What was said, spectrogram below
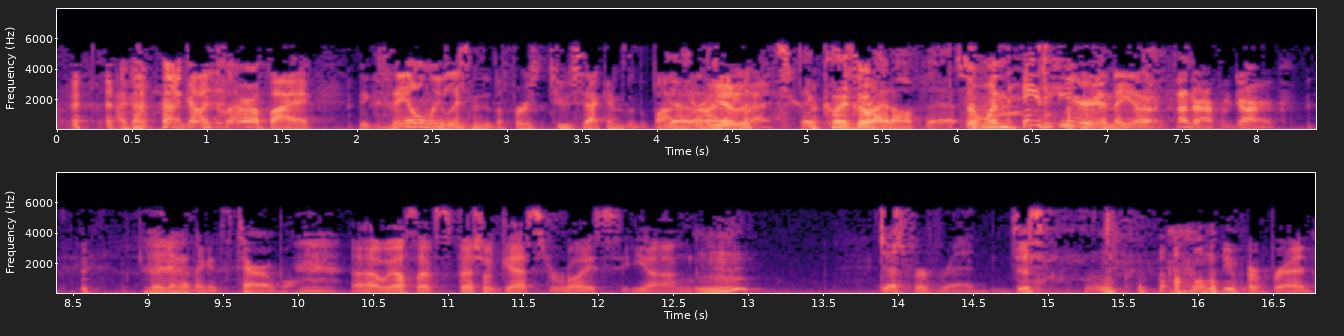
I got. I got to clarify because they only listen to the first two seconds of the podcast. Yeah, right. anyway. They click So- right off that. So when they hear and they hear Thunder After Dark, they're gonna think it's terrible. Uh, we also have special guest Royce Young. hmm Just for Fred. just only for bread.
